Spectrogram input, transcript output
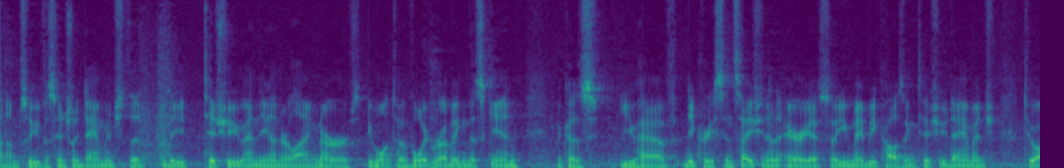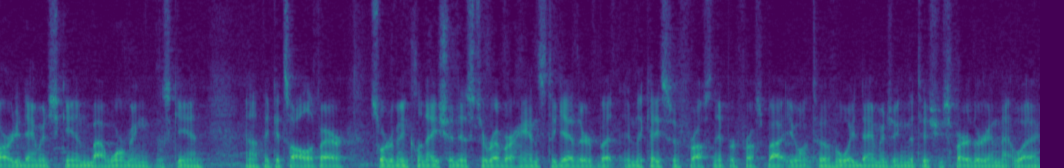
Um, so you've essentially damaged the, the tissue and the underlying nerves. You want to avoid rubbing the skin because you have decreased sensation in the area, so you may be causing tissue damage to already damaged skin by warming the skin. And I think it's all of our sort of inclination is to rub our hands together, but in the case of frost nip or frostbite, you want to avoid damaging the tissues further in that way.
